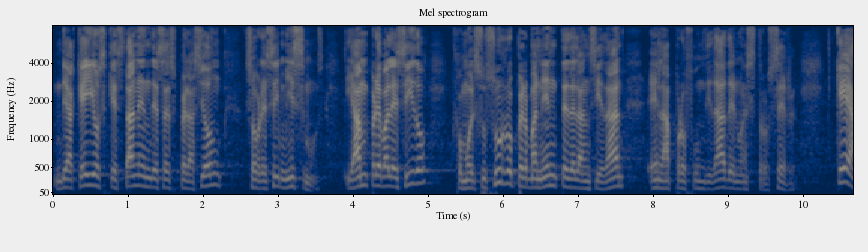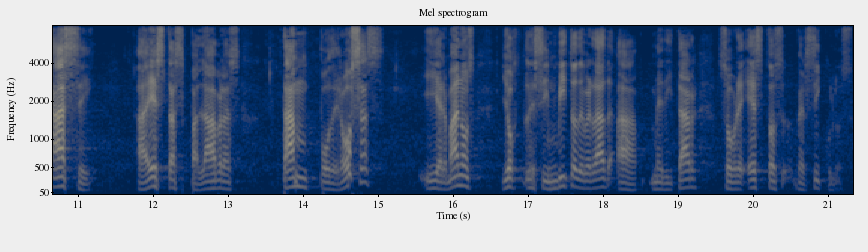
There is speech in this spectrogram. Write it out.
de aquellos que están en desesperación sobre sí mismos y han prevalecido como el susurro permanente de la ansiedad en la profundidad de nuestro ser. ¿Qué hace a estas palabras tan poderosas? Y hermanos, yo les invito de verdad a meditar sobre estos versículos.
